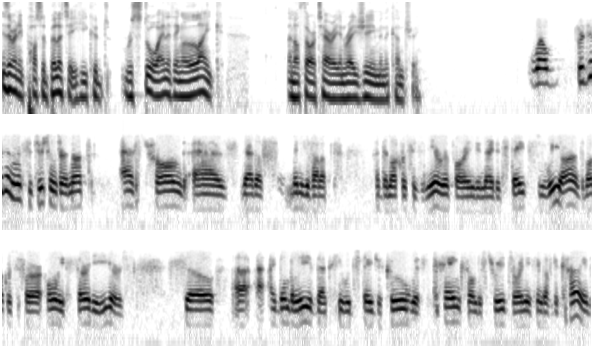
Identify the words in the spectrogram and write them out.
is there any possibility he could restore anything like an authoritarian regime in the country? Well, Brazilian institutions are not as strong as that of many developed democracies in Europe or in the United States. We are a democracy for only 30 years. So uh, I don't believe that he would stage a coup with tanks on the streets or anything of the kind.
